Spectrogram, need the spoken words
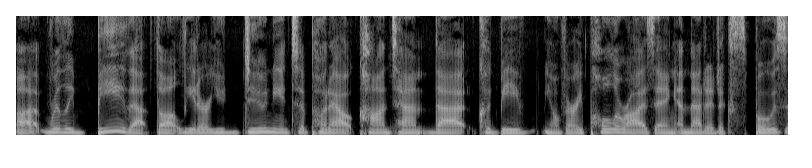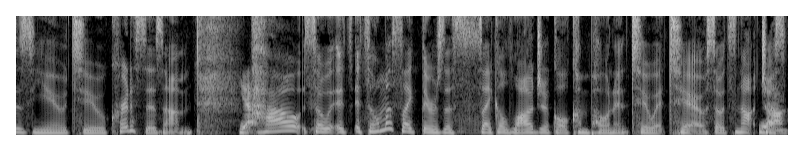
uh, really be that thought leader you do need to put out content that could be you know very polarizing and that it exposes you to criticism. Yeah. How so it's it's almost like there's a psychological component to it too. So it's not just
